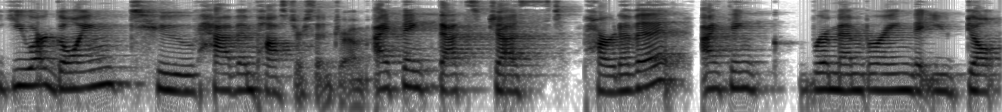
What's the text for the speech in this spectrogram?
You are going to have imposter syndrome. I think that's just part of it. I think remembering that you don't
